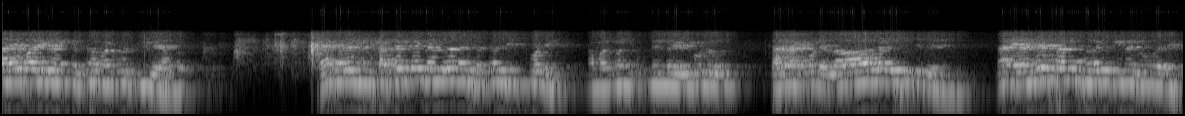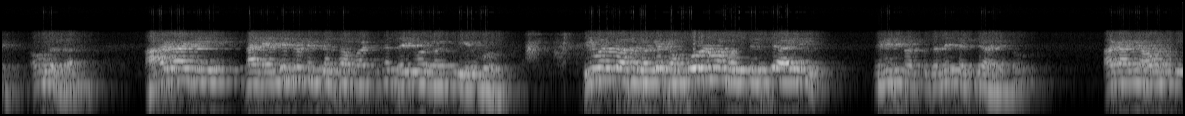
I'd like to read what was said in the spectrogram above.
ರಾಯಭಾರಿಗಳ ಕೆಲಸ ಮಾಡೋದು ಜೀವ ಯಾಕಂದ್ರೆ ನಿಮ್ಮ ಸಂಘಟನೆಗಳೆಲ್ಲ ನನ್ನ ಜೊತೆ ನಿಂತ್ಕೊಂಡು, ನಮ್ಮ ಹನುಮಂತನಿಂದ ಹಿಡ್ಕೊಂಡು, ಕಾರ ಹಾಕೊಂಡು ಎಲ್ಲ ಕಡೆ ಸುತ್ತಿದ್ದೇನೆ. ನಾನು ಎರಡನೇ ಸ್ಥಾನಕ್ಕೆ ಬರೋಕ್ಕೆ ನೀವೇ ರೂಮಲ್ಲಿ ಹೌದಲ್ಲ ಹಾಗಾಗಿ ನಾನು ಎಲ್ಲಿದ್ರು ನಿಮ್ಮ ಕೆಲಸ ಮಾಡ್ತೀನಿ ಧೈರ್ಯವಾಗಂತೂ ಇರ್ಬೋದು ಇವತ್ತು ಅದ್ರ ಬಗ್ಗೆ ಸಂಪೂರ್ಣವಾಗಿ ಒಂದು ಚರ್ಚೆ ಆಯಿತು. ಮಿನಿಸ್ಟರ್ ಹಂತದಲ್ಲಿ ಚರ್ಚೆ ಆಯಿತು. ಹಾಗಾಗಿ ಅವತ್ತು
